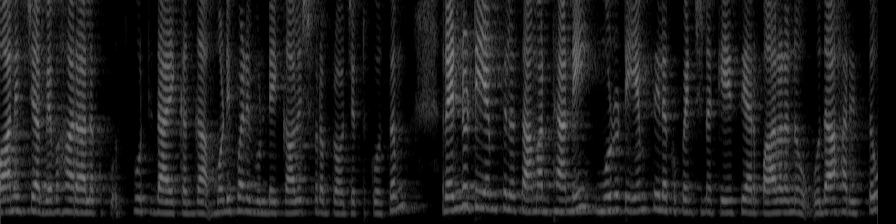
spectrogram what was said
వాణిజ్య వ్యవహారాలకు స్ఫూర్తిదాయకంగా ముడిపడి ఉండే కాళేశ్వరం ప్రాజెక్టు కోసం రెండు టీఎంసీల సామర్థ్యాన్ని మూడు టీఎంసీలకు పెంచిన కేసీఆర్ పాలనను ఉదాహరిస్తూ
